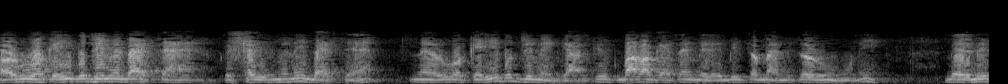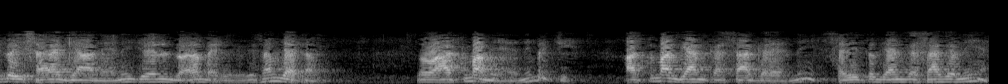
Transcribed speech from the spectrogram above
और रूह के ही बुद्धि में बैठते हैं कोई शरीर में नहीं बैठते हैं, न रूह के ही बुद्धि में ज्ञान। क्योंकि बाबा कहते हैं, मेरे भी तो मैं भी तो रूह हूँ, नहीं। मेरे में तो सारा ज्ञान है, नहीं जो इन द्वारा बैठ करके समझाता हूँ। तो आत्मा में है, नहीं बच्ची? आत्मा ज्ञान का सागर है, नहीं? शरीर तो ज्ञान का सागर नहीं है।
